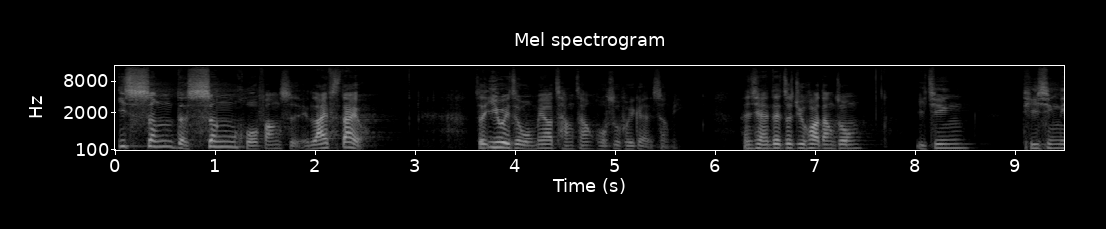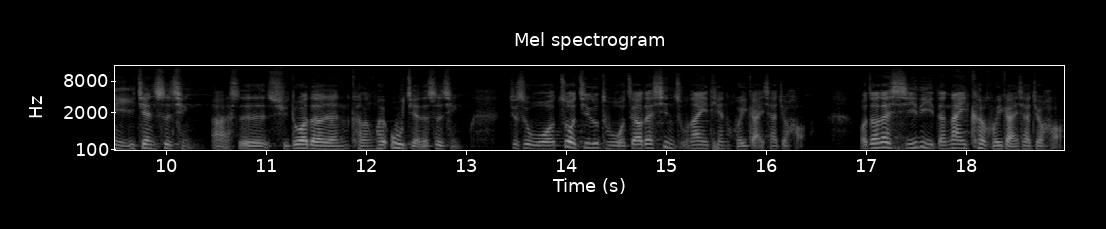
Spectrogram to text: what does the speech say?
一生的生活方式 （lifestyle）。这意味着我们要常常活出悔改的生命。很显然，在这句话当中，已经提醒你一件事情啊，是许多的人可能会误解的事情，就是我做基督徒，我只要在信主那一天悔改一下就好了，我只要在洗礼的那一刻悔改一下就好了，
